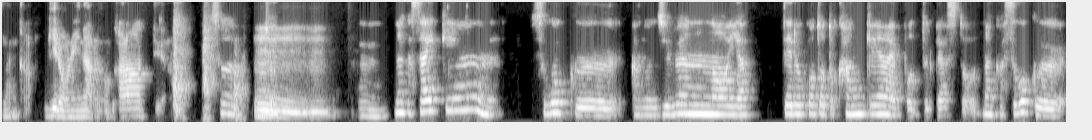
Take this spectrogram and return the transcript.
なんか議論になるのかなっていうのは。そうだ、うんうんうん。なんか最近すごくあの自分のやってることと関係ないポッドキャストなんかすごく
